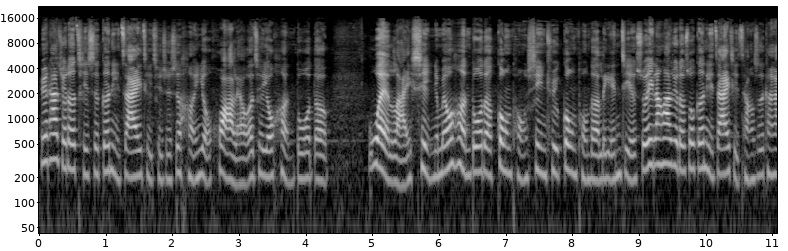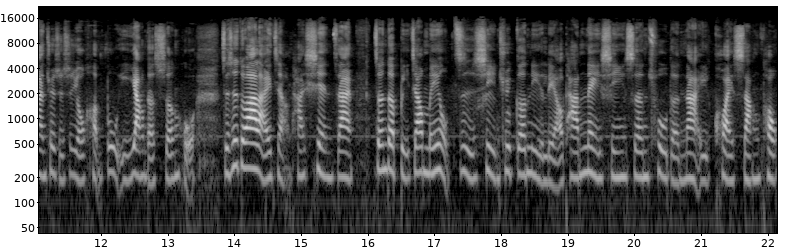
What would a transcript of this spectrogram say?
因为他觉得其实跟你在一起其实是很有话聊，而且有很多的。未来性，你们有很多的共同兴趣、共同的连接，所以让他觉得说跟你在一起尝试看看，确实是有很不一样的生活。只是对他来讲，他现在真的比较没有自信去跟你聊他内心深处的那一块伤痛。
